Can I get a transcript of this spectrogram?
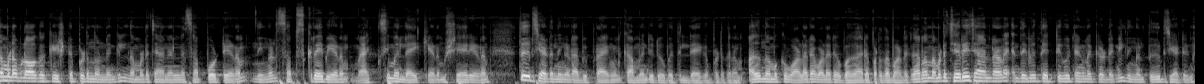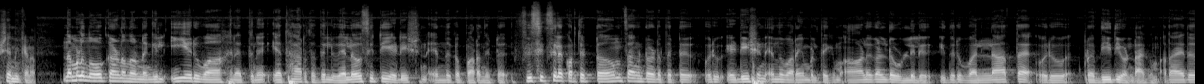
നമ്മുടെ ബ്ലോഗൊക്കെ ഇഷ്ടപ്പെടുന്നുണ്ടെങ്കിൽ നമ്മുടെ ചാനലിനെ സപ്പോർട്ട് ചെയ്യണം. നിങ്ങൾ സബ്സ്ക്രൈബ് ചെയ്യണം മാക്സിമം ലൈക്ക് ചെയ്യണം ഷെയർ ചെയ്യണം. തീർച്ചയായിട്ടും നിങ്ങളുടെ അഭിപ്രായങ്ങൾ കമന്റ് രൂപത്തിൽ രേഖപ്പെടുത്തണം. അത് നമുക്ക് വളരെ വളരെ ഉപകാരപ്രദമാണ്. കാരണം നമ്മുടെ ചെറിയ ചാനലാണ് എന്തെങ്കിലും തെറ്റുകുറ്റങ്ങളൊക്കെ ഉണ്ടെങ്കിൽ നിങ്ങൾ തീർച്ചയായിട്ടും ക്ഷമിക്കണം. നമ്മൾ നോക്കുകയാണെന്നുണ്ടെങ്കിൽ ഈ ഒരു വാഹനത്തിന് യഥാർത്ഥത്തിൽ വെലോസിറ്റി എഡിഷൻ എന്നൊക്കെ പറഞ്ഞിട്ട് ഫിസിക്സിലെ കുറച്ച് ടേംസ് അങ്ങോട്ട് എടുത്തിട്ട് ഒരു എഡിഷൻ എന്ന് പറയുമ്പോഴത്തേക്കും ആളുകളുടെ ഉള്ളിൽ ഇതൊരു വല്ലാത്ത ഒരു പ്രതീതി ഉണ്ടാകും. അതായത്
